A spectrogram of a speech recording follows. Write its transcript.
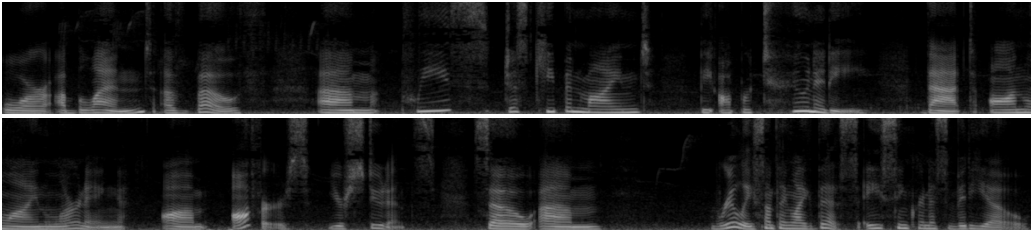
or a blend of both, um, please just keep in mind the opportunity that online learning um, offers your students. So um, really something like this, asynchronous video,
